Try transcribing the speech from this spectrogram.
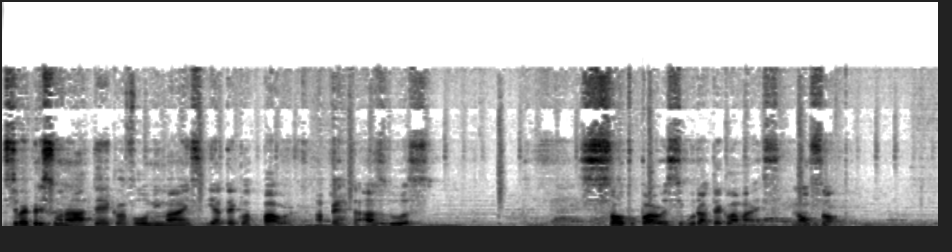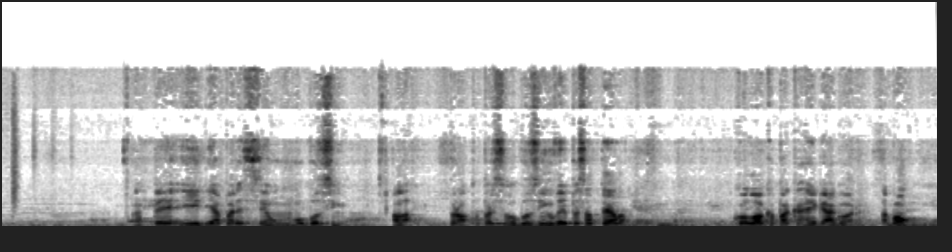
Você vai pressionar a tecla volume mais e a tecla power. Aperta as duas. Solta o power e segura a tecla mais. Não solta. Até ele aparecer um robozinho. Olha lá. Pronto, apareceu o robozinho, veio para essa tela coloca para carregar agora, tá bom?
